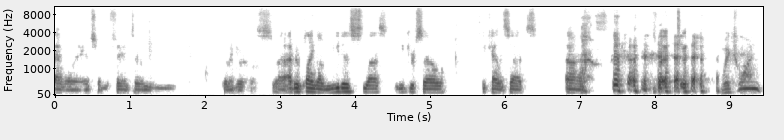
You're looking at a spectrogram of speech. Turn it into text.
Avalanche and Fantom and whatever else. Uh, I've been playing on Metis last week or so. It kind of sucks. Uh, but, Which one?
